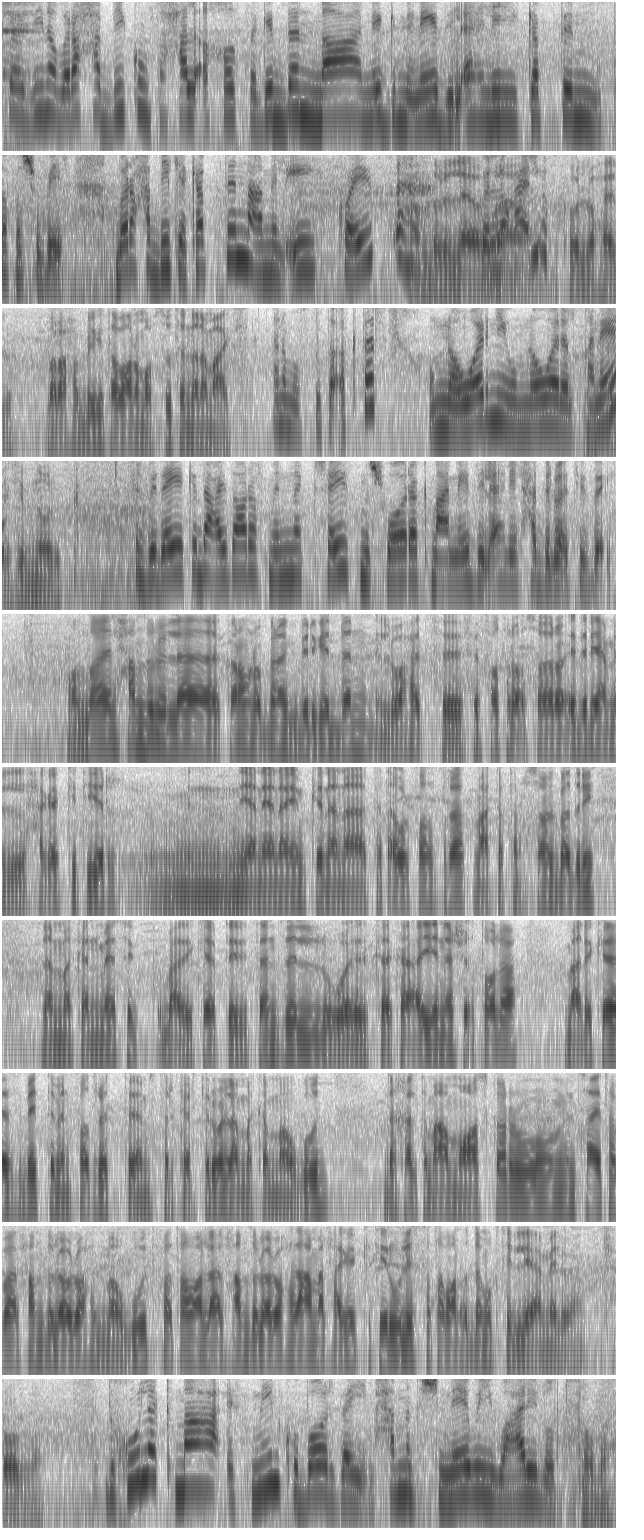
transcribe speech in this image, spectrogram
مشاهدينا برحب بيكم في حلقة خاصة جدا مع نجم نادي الأهلي كابتن مصطفى شوبير. برحب بيك يا كابتن عامل إيه؟ كويس؟ الحمد لله كله حلو؟ كله حلو. برحب بيكي طبعا ومبسوط إن أنا معاكي أنا مبسوطة أكتر. ومنورني ومنور القناة. بنورك في البداية كده عايزه أعرف منك شايف مشوارك مع النادي الأهلي لحد دلوقتي إزاي؟ والله الحمد لله كرم ربنا كبير جدا. الواحد في فترة قصيرة قدر يعمل حاجات كتير. يعني أنا يمكن أنا كانت أول فترة مع كابتن حسام البدري لما كان ماسك بعد كده ابتديت انزل وكاي ناشئ طالع بعد كده ثبت من فترة مستر كارتيرون لما كان موجود. دخلت معاهم معسكر ومن ساعتها بقى الحمد لله الواحد موجود. فطبعا لا الحمد لله الواحد عمل حاجات كتير ولسه طبعا قدامه كتير اللي يعمله يعني إن شاء الله. دخولك مع اسمين كبار زي محمد الشناوي وعلي لطفي. طبعا.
